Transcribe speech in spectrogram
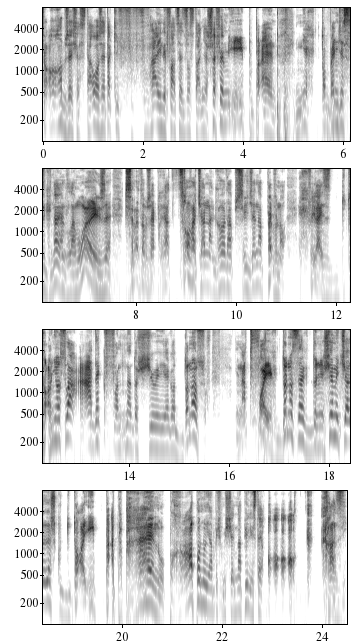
Dobrze się stało, że taki fajny facet zostanie szefem IPN. Niech to będzie sygnałem dla młodych, że trzeba dobrze pracować, a nagroda przyjdzie na pewno. Chwila jest doniosła, adekwatna do siły jego donosów. Na twoich donosach doniesiemy cię, Leszku, do IPN-u. Proponuję, abyśmy się napili z tej okazji.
